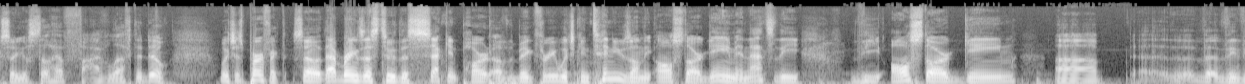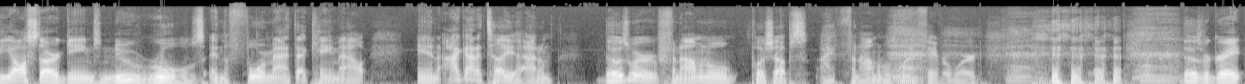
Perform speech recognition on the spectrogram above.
So you'll still have five left to do, which is perfect. So that brings us to the second part of the big three, which continues on the All Star game, and that's the the All Star game. Uh, the the, the All Star Game's new rules and the format that came out, and I got to tell you, Adam, those were phenomenal push-ups. I phenomenal is my favorite word. those were great.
